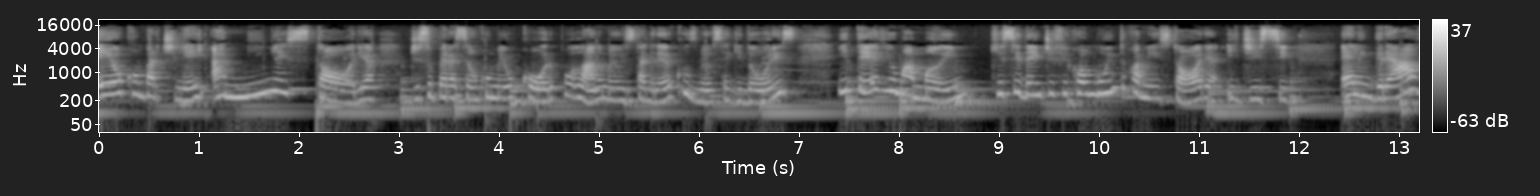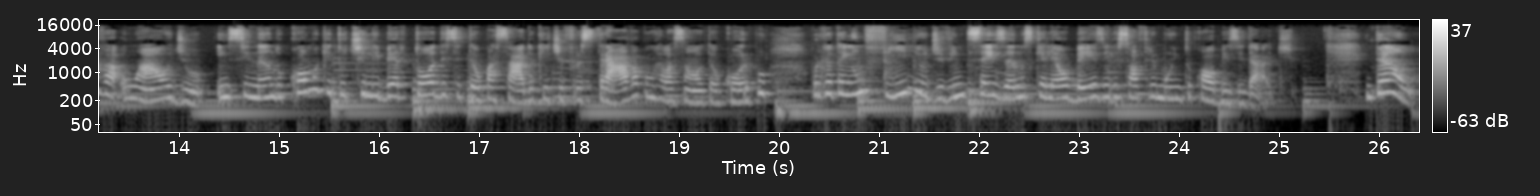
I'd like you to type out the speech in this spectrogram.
eu compartilhei a minha história de superação com o meu corpo lá no meu Instagram com os meus seguidores e teve uma mãe que se identificou muito com a minha história e disse: Ellen, grava um áudio ensinando como que tu te libertou desse teu passado que te frustrava com relação ao teu corpo, porque eu tenho um filho de 26 anos que ele é obeso e ele sofre muito com a obesidade. Então,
